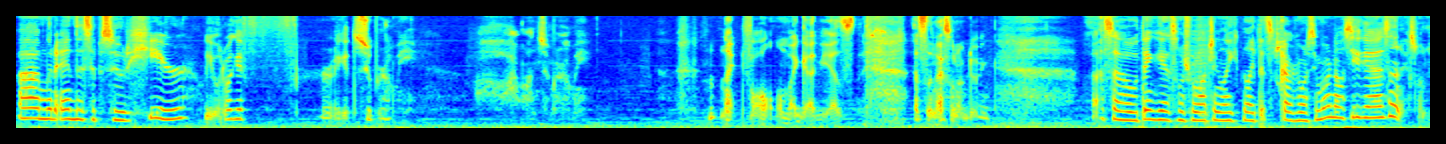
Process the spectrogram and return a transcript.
I'm gonna end this episode here. Wait, what do I get for... I get Super Homie. Oh, I want Super Homie. Nightfall. Oh my god, yes. That's the next one I'm doing. Uh, so, thank you guys so much for watching. Like if you liked it, subscribe if you want to see more, and I'll see you guys in the next one.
